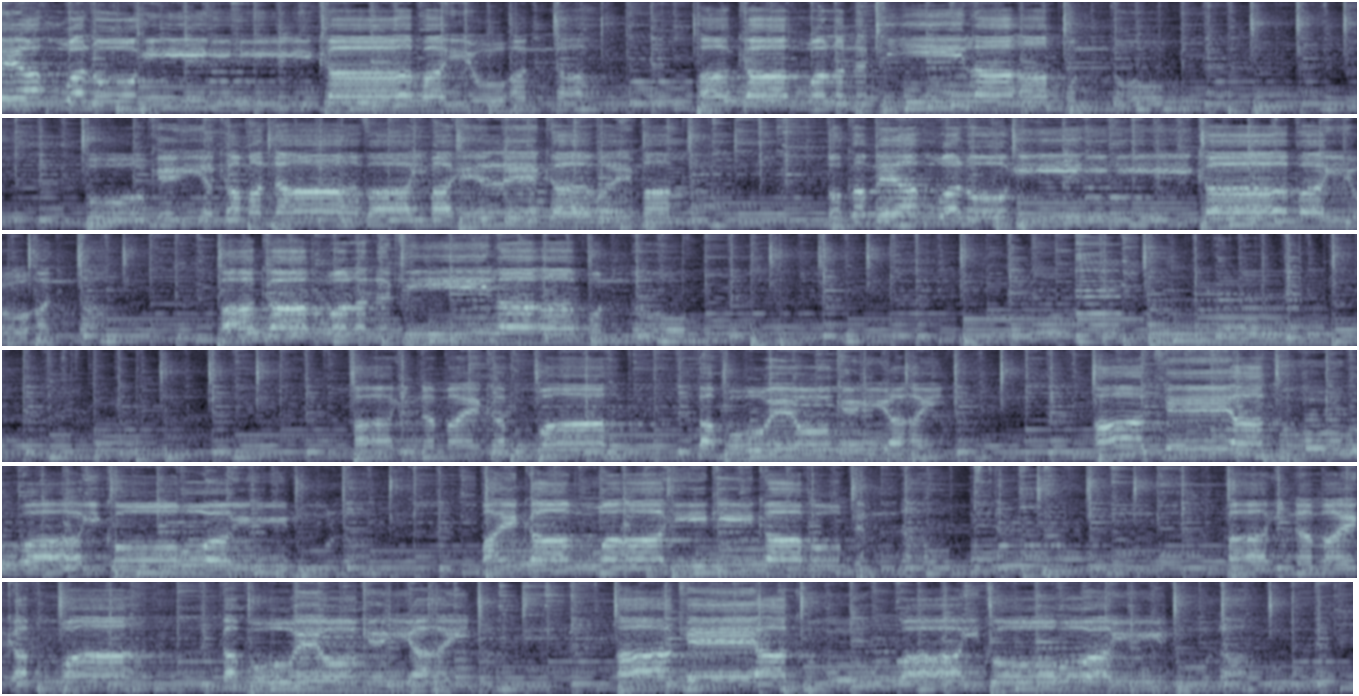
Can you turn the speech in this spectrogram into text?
Mea ua lo ka pai o ana. A ka ualana kila a pono O ke ia ka manawa i mahele ka vai maka No ka mea ualo i ka pai o A ka ualana kila Poe o ke ia aini A ke aku wa i ko ai lula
